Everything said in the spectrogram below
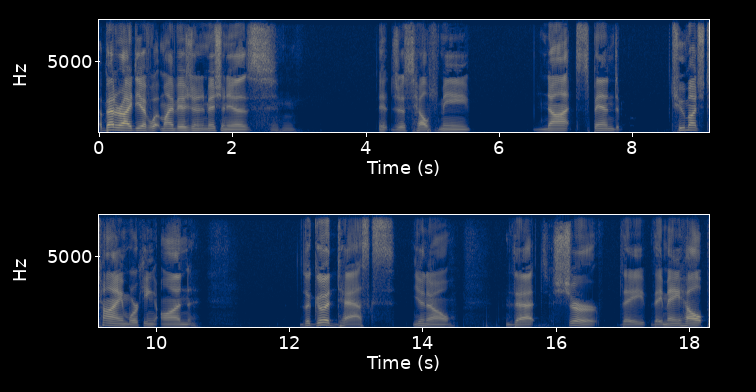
a better idea of what my vision and mission is. Mm-hmm. It just helps me not spend too much time working on the good tasks, you know, that sure they they may help,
